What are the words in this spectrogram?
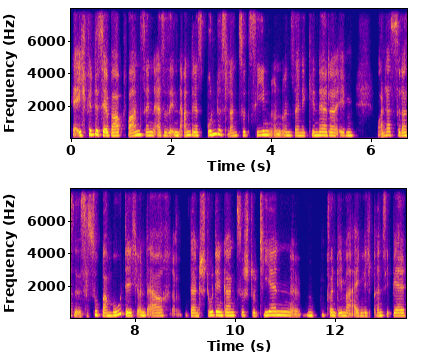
Ja, ich finde es ja überhaupt Wahnsinn, also in ein anderes Bundesland zu ziehen und, und seine Kinder da eben woanders zu lassen, ist super mutig und auch dann Studiengang zu studieren, von dem man eigentlich prinzipiell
